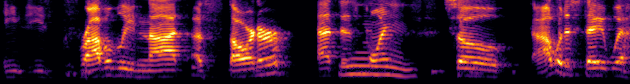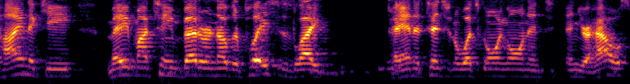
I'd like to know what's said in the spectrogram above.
He, he's probably not a starter at this point. Mm. So I would have stayed with Heinicke, made my team better in other places, like paying attention to what's going on in, in your house,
